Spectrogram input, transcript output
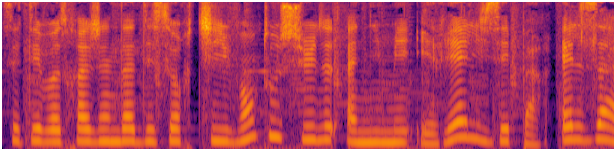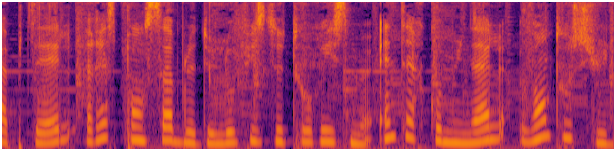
C'était votre agenda des sorties Ventoux Sud, animé et réalisé par Elsa Aptel, responsable de l'Office de tourisme intercommunal Ventoux Sud.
